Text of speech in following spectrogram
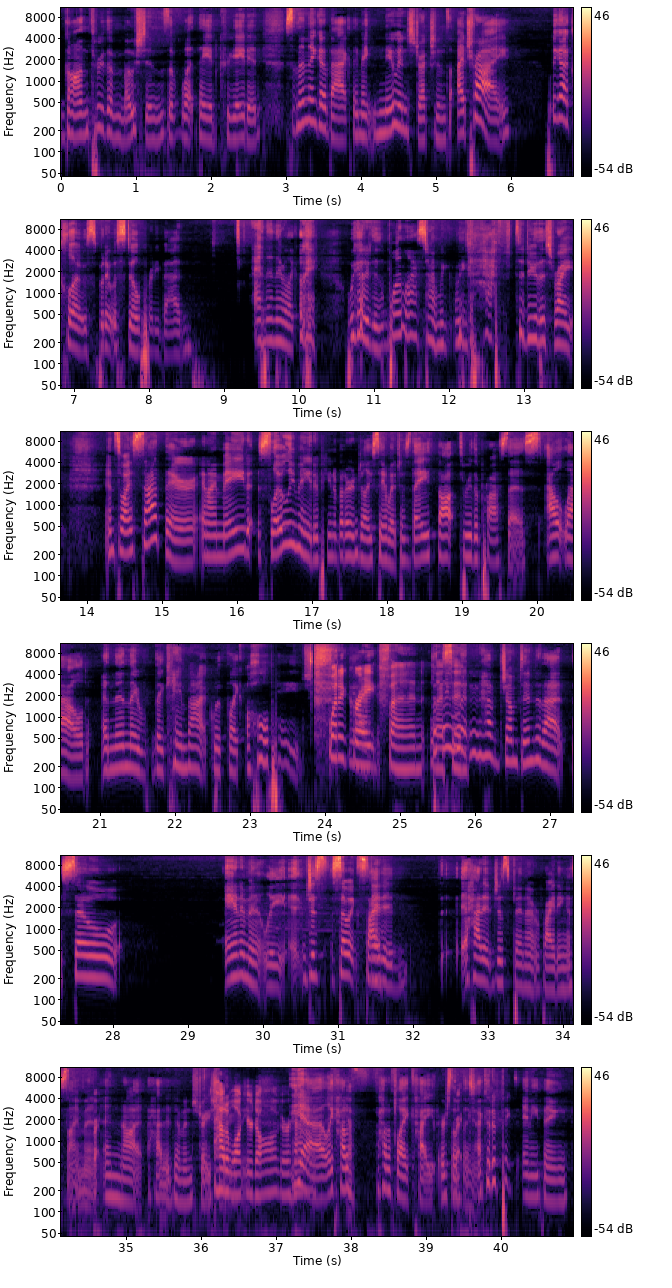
gone through the motions of what they had created. So then they go back, they make new instructions. I try. We got close, but it was still pretty bad. And then they were like, okay, we got to do this one last time. We, we have to do this right. And so I sat there and I made, slowly made a peanut butter and jelly sandwich as they thought through the process out loud. And then they, they came back with like a whole page. What a great yeah. fun but lesson. they wouldn't have jumped into that so animately, just so excited. Yeah. Had it just been a writing assignment right. and not had a demonstration, how to walk your dog, or yeah, to, like how yeah. to how to fly a kite or something. Right. I could have picked anything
